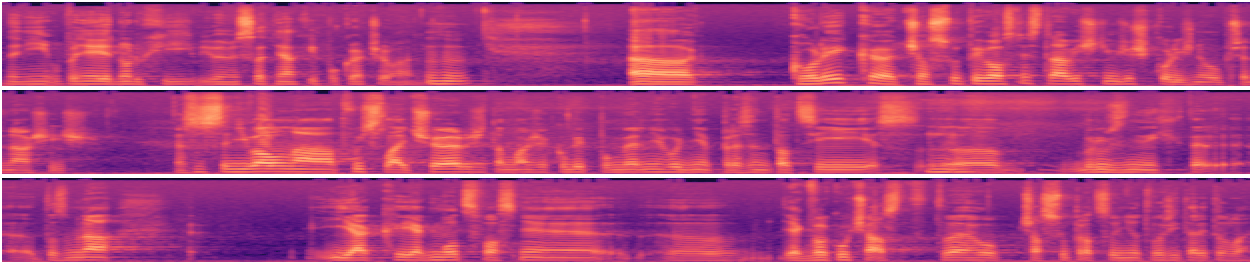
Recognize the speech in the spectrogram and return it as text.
není úplně jednoduchý vymyslet nějaký pokračování. Mm-hmm. Uh, kolik času ty vlastně strávíš tím, že školíš nebo přednášíš? Já jsem se díval na tvůj slideshare, že tam máš jakoby poměrně hodně prezentací z hmm. uh, různých, které, to znamená, jak, jak moc vlastně, uh, jak velkou část tvého času pracovního tvoří tady tohle?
